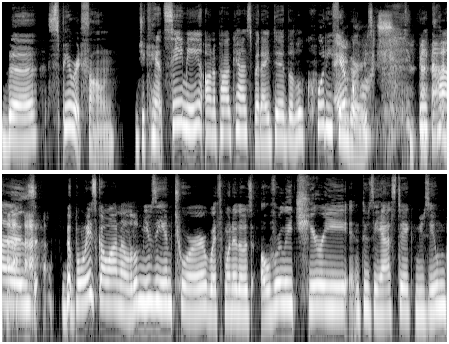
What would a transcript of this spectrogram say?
the spirit phone. You can't see me on a podcast, but I did the little quoty fingers because the boys go on a little museum tour with one of those overly cheery, enthusiastic museum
